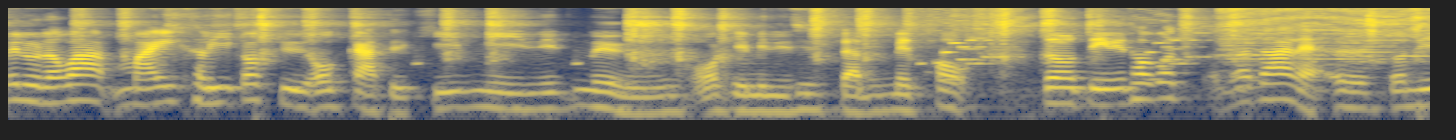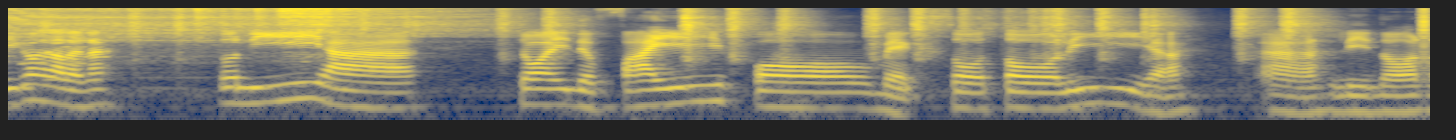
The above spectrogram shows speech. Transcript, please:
ไม่รู้นะว่าไมค์คลีก็คือโอกาสติดคีย์มีนิดหนึ่งโอเคมีดิสแตนเมทัลตัวตีเมทัลก็ได้แหละเออตัวนี้ก็อะไรนะ ตัวนี้อ่า join the fight for make story อะอ่า r e n o t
